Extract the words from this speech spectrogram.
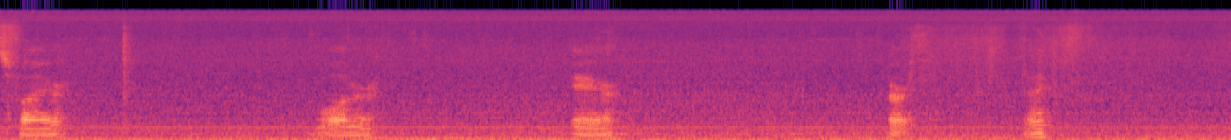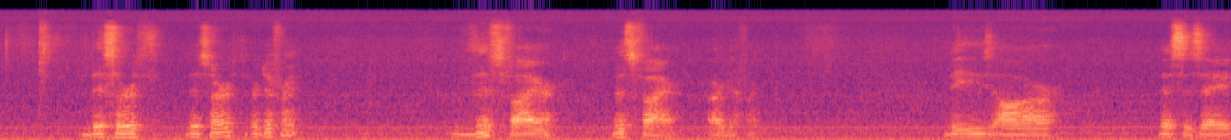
That's fire, water, air, earth. Okay? This earth, this earth are different. This fire, this fire are different. These are, this is a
